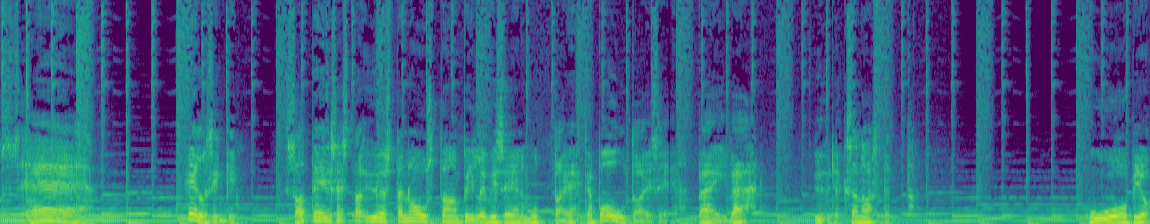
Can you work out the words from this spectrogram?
Sää. Helsinki. Sateisesta yöstä noustaan pilviseen, mutta ehkä poutaiseen päivään. Yhdeksän astetta. Kuopio.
